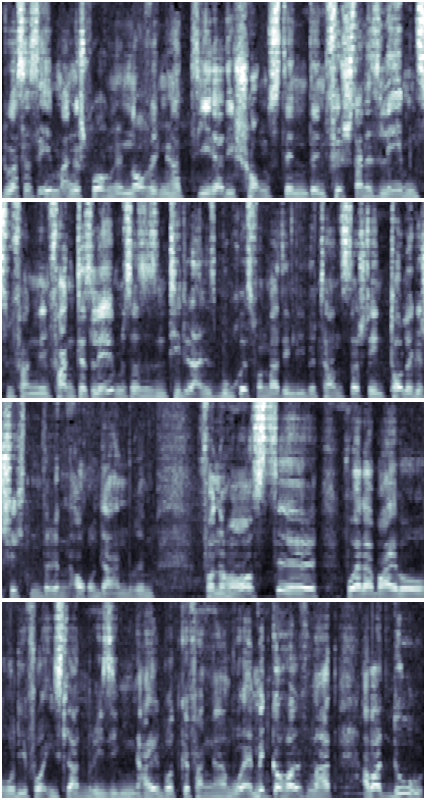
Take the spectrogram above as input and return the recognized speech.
du hast es eben angesprochen. In Norwegen hat jeder die Chance, den, den Fisch seines Lebens zu fangen. Den Fang des Lebens, das ist ein Titel eines Buches von Martin Liebetanz. Da stehen tolle Geschichten drin, auch unter anderem von Horst, äh, wo er dabei war, wo die vor Island einen riesigen Heilbutt gefangen haben, wo er mitgeholfen hat. Aber du,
